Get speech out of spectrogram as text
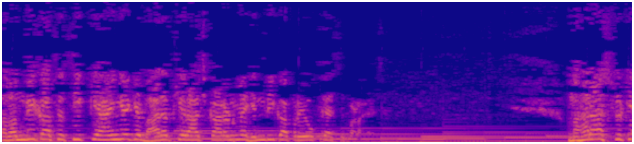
अब अमरीका से सीख के आएँगे कि भारत के राजकारण में हिंदी का प्रयोग कैसे बढ़ाया जाए महाराष्ट्र के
